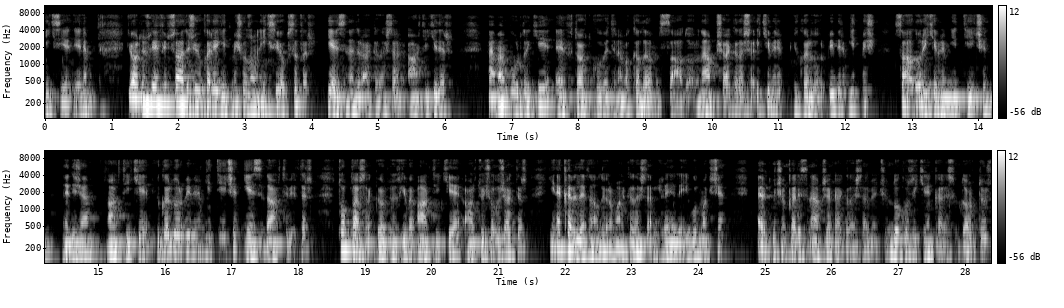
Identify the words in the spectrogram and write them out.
X, Y diyelim. Gördüğünüz gibi F3 sadece yukarıya gitmiş. O zaman X'i yok 0. Y'si nedir arkadaşlar? Artı 2'dir. Hemen buradaki F4 kuvvetine bakalım. Sağa doğru ne yapmış arkadaşlar? 2 birim. Yukarı doğru 1 birim gitmiş. Sağa doğru 2 birim gittiği için ne diyeceğim? Artı 2. Yukarı doğru 1 birim gittiği için y'si de artı 1'dir. Toplarsak gördüğünüz gibi artı 2'ye artı 3 olacaktır. Yine karelerini alıyorum arkadaşlar. R, R'yi bulmak için. Evet 3'ün karesi ne yapacak arkadaşlar benim için? 9, 2'nin karesi 4'tür.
